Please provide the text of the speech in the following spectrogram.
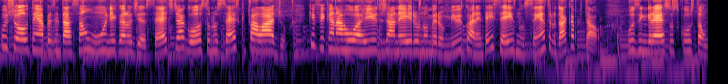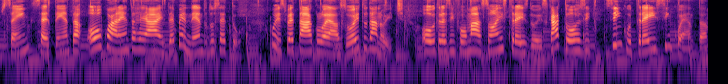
O show tem apresentação única no dia 7 de agosto no Sesc Paládio, que fica na rua Rio de Janeiro, número 1046, no centro da capital. Os ingressos custam 100, 70 ou 40 reais, dependendo do setor. O espetáculo é às 8 da noite. Outras informações 3214 5350.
